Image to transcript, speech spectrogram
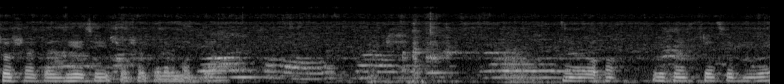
সরষের তেল দিয়েছি, সরষের তেলের মধ্যে। রসুন কেঁচে দিয়ে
